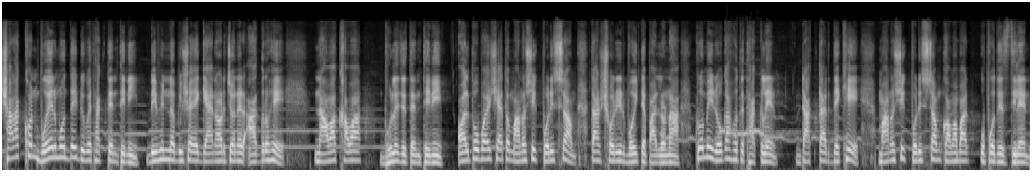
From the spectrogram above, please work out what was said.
সারাক্ষণ বইয়ের মধ্যেই ডুবে থাকতেন তিনি। বিভিন্ন বিষয়ে জ্ঞান অর্জনের আগ্রহে নাওয়া খাওয়া ভুলে যেতেন তিনি। অল্প বয়সে এত মানসিক পরিশ্রম তার শরীর বইতে পারল না। ক্রমেই রোগা হতে থাকলেন। ডাক্তার দেখে মানসিক পরিশ্রম কমাবার উপদেশ দিলেন।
